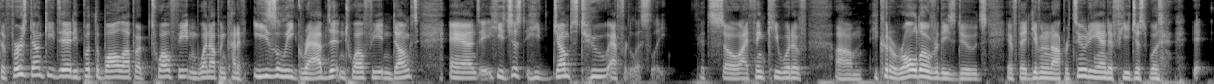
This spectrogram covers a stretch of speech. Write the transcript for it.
The first dunk he did, he put the ball up at 12 feet and went up and kind of easily grabbed it in 12 feet and dunked. And he's just, he jumps too effortlessly. It's so I think he would have, um, he could have rolled over these dudes if they'd given an opportunity and if he just was, it,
